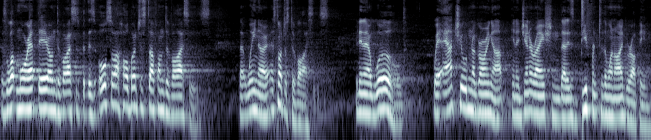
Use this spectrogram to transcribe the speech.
There's a lot more out there on devices, but there's also a whole bunch of stuff on devices that we know, it's not just devices. But in our world, where our children are growing up in a generation that is different to the one I grew up in,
